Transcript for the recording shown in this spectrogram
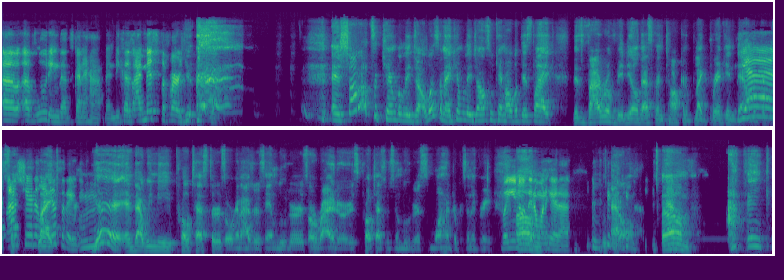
of of looting that's going to happen? Because I missed the first. You, and shout out to Kimberly Jones. What's her name? Kimberly Jones, who came out with this like this viral video that's been talking like breaking down. Yes, I shared it like, yesterday. Mm-hmm. Yeah, and that we need protesters, organizers, and looters, or rioters, protesters, and looters. One hundred percent agree. But you know um, they don't um, want to hear that at all. Um, I think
